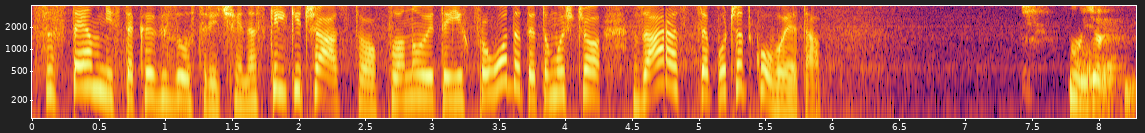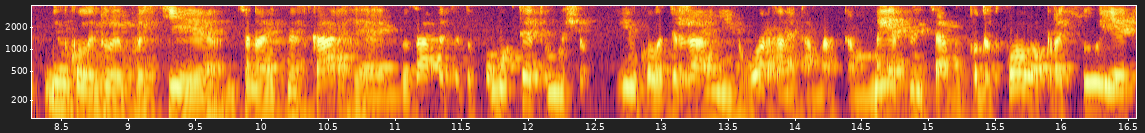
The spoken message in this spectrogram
системність таких зустрічей. Наскільки часто плануєте їх проводити? Тому що зараз це початковий етап. Ну є інколи дуже прості, це навіть не скарги, а якби запити допомогти, тому що інколи державні органи, там там митниця або податкова працює,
